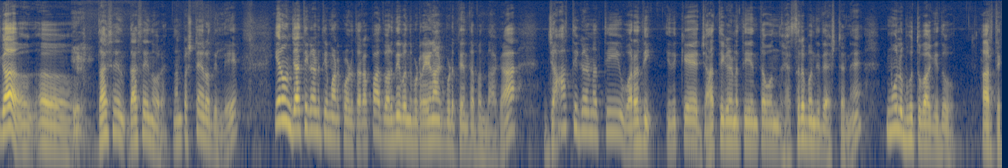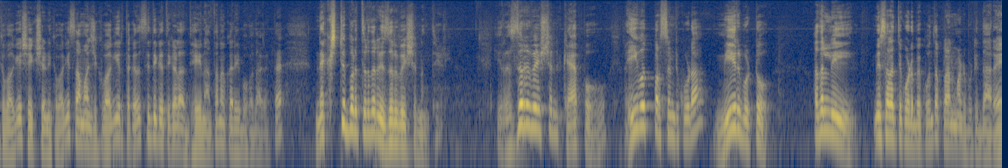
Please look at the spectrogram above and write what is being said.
ಈಗ ಆ, ದಾಸಯ್ಯ ದಾಸಯ್ಯನವರೇ ನನ್ನ ಪ್ರಶ್ನೆ ಇರೋದಿಲ್ಲಿ ಏನೋ ಒಂದು ಜಾತಿ ಗಣತಿ ಮಾಡ್ಕೊಳ್ತಾರಪ್ಪ ಅದು ವರದಿ ಬಂದುಬಿಟ್ರೆ ಏನಾಗ್ಬಿಡುತ್ತೆ ಅಂತ ಬಂದಾಗ ಜಾತಿ ಗಣತಿ ವರದಿ ಇದಕ್ಕೆ ಜಾತಿ ಗಣತಿ ಅಂತ ಒಂದು ಹೆಸರು ಬಂದಿದೆ ಅಷ್ಟೇ ಮೂಲಭೂತವಾಗಿ ಇದು ಆರ್ಥಿಕವಾಗಿ ಶೈಕ್ಷಣಿಕವಾಗಿ ಸಾಮಾಜಿಕವಾಗಿ ಇರ್ತಕ್ಕಂಥ ಸ್ಥಿತಿಗತಿಗಳ ಅಧ್ಯಯನ ಅಂತ ನಾವು ಕರೀಬಹುದಾಗುತ್ತೆ. ನೆಕ್ಸ್ಟ್ ಬರ್ತಿರೋದು ರಿಸರ್ವೇಷನ್ ಅಂತೇಳಿ. ಈ ರಿಸರ್ವೇಷನ್ ಕ್ಯಾಪು ಐವತ್ತು ಪರ್ಸೆಂಟ್ ಕೂಡ ಮೀರಿಬಿಟ್ಟು ಅದರಲ್ಲಿ ಮೀಸಲಾತಿ ಕೊಡಬೇಕು ಅಂತ ಪ್ಲಾನ್ ಮಾಡಿಬಿಟ್ಟಿದ್ದಾರೆ.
